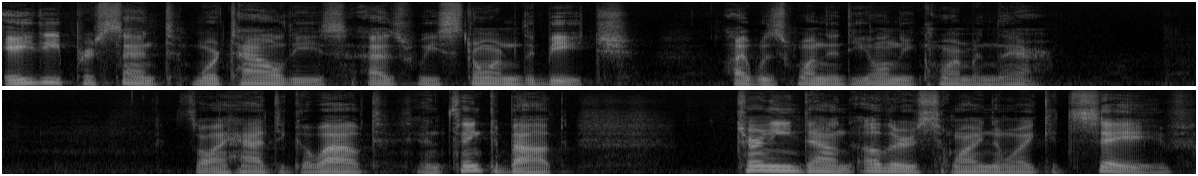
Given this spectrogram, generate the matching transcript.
80% mortalities as we stormed the beach, I was one of the only corpsmen there. So I had to go out and think about turning down others who I know I could save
